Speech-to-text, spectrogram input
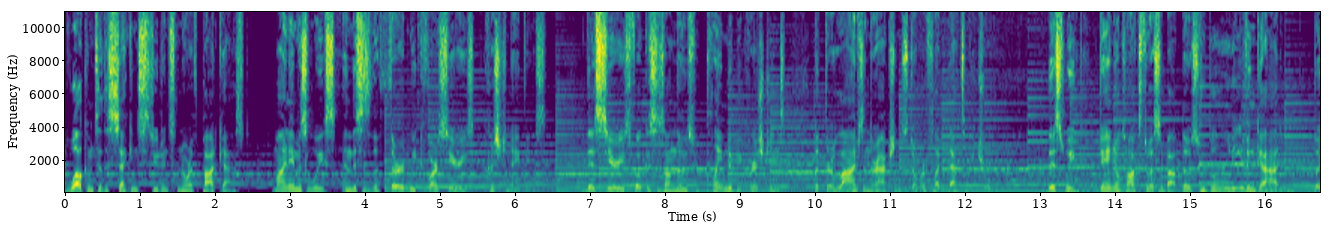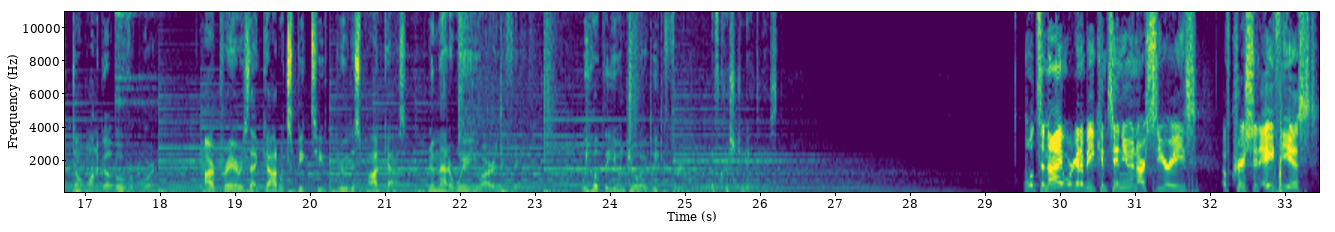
Welcome to the Second Students North podcast. My name is Luis, and this is the third week of our series, Christian Atheists. This series focuses on those who claim to be Christians, but their lives and their actions don't reflect that to be true. This week, Daniel talks to us about those who believe in God, but don't want to go overboard. Our prayer is that God would speak to you through this podcast, no matter where you are in your faith. We hope that you enjoy week three of Christian Atheist. Well, tonight we're going to be continuing our series of Christian atheists.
